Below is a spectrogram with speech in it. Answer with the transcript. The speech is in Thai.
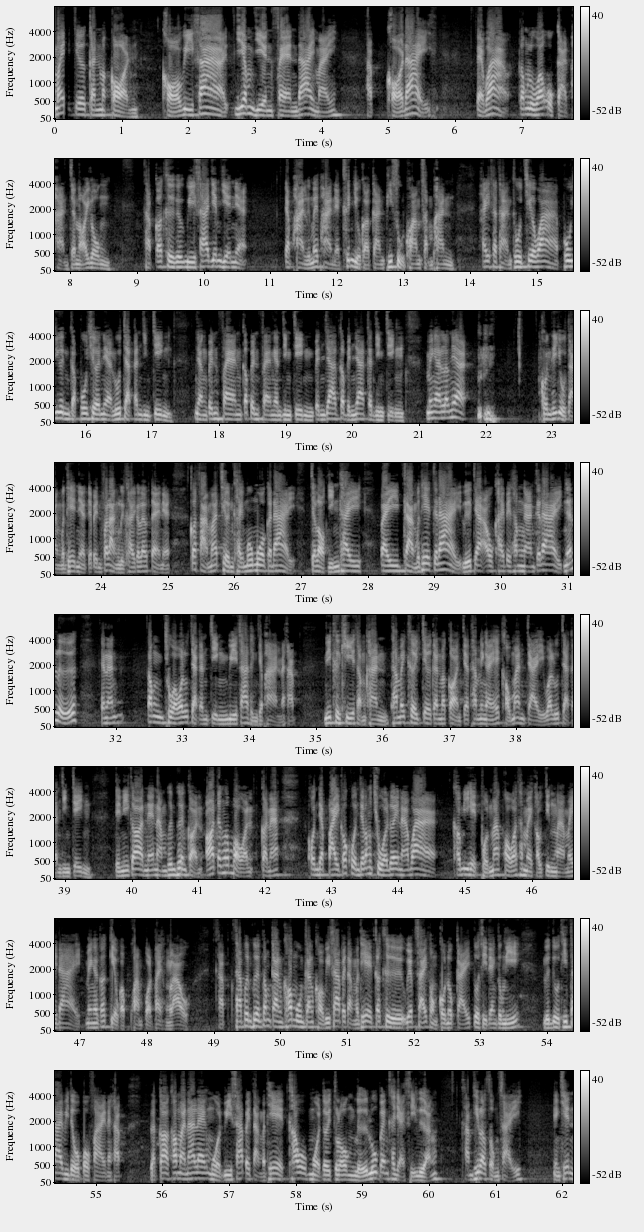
ไม่เจอกันมาก่อน ขอวีซ่าเยี่ยมเยียนแฟนได้ไหมครับ ขอได้ แต่ว่าต้องรู้ว่าโอกาสผ่านจะน้อยลง ครับ ก็คือวีซ่าเยี่ยมเยียนเนี่ย จะผ่านหรือไม่ผ่านเนี่ยขึ้นอยู่กับการพิสูจน์ความสัมพันธ์ ให้สถานทูตเชื่อว่าผู้ยื่นกับผู้เชิญเนี่ยรู้จักกันจริง ๆ อย่างเป็นแฟนก็เป็นแฟนกันจริง ๆ เป็นญาติก็เป็นญาติกันจริง ๆ ไม่งั้นแล้วเนี่ย คนที่อยู่ต่างประเทศเนี่ยจะเป็นฝรั่งหรือใครก็แล้วแต่เนี่ยก็สามารถเชิญใครมั่วๆก็ได้ จะหลอกหญิงไทยไปต่างประเทศก็ได้ หรือจะเอาใครไปทำงานก็ได้ งั้นหรือฉะนั้นต้องชัวร์ว่ารู้จักกันจริงวีซ่าถึงจะผ่านนะครับ นี่คือคีย์สำคัญ ถ้าไม่เคยเจอกันมาก่อนจะทำยังไงให้เขามั่นใจว่ารู้จักกันจริงๆทีนี้ก็แนะนำเพื่อนๆก่อนอ๋อต้องต้องบอกก่อนนะ คนจะไปก็ควรจะต้องชัวร์ด้วยนะว่าเขามีเหตุผลมากพอว่าทำไมเขาจึงมาไม่ได้ ไม่งั้นก็เกี่ยวกับความปลอดภัยของเรา ครับถ้าเพื่อนๆต้องการข้อมูลการขอวีซ่าไปต่างประเทศ ก็คือเว็บไซต์ของโกโนไกด์ตัวสีแดงตรงนี้ หรือดูที่ใต้วิดีโอโปรไฟล์นะครับ แล้วก็เข้ามาหน้าแรกหมวดวีซ่าไปต่างประเทศ เข้าหมวดโดยตรง หรือรูปแว่นขยายสีเหลืองคำที่เราสงสัย อย่างเช่น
